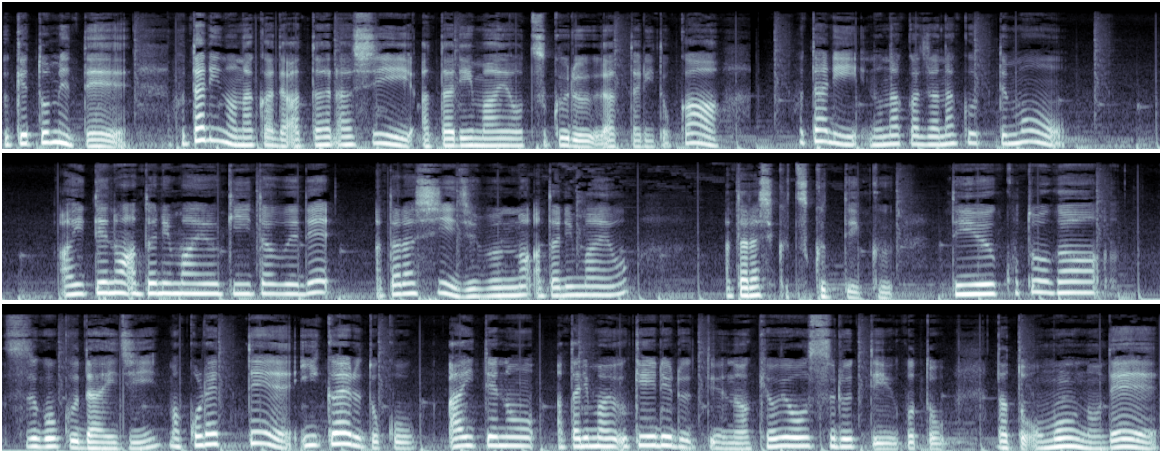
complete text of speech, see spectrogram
受け止めて2人の中で新しい当たり前を作るだったりとか2人の中じゃなくっても相手の当たり前を聞いた上で新しい自分の当たり前を新しく作っていくっていうことがすごく大事、まあ、これって言い換えるとこう相手の当たり前を受け入れるっていうのは許容するっていうことだと思うので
